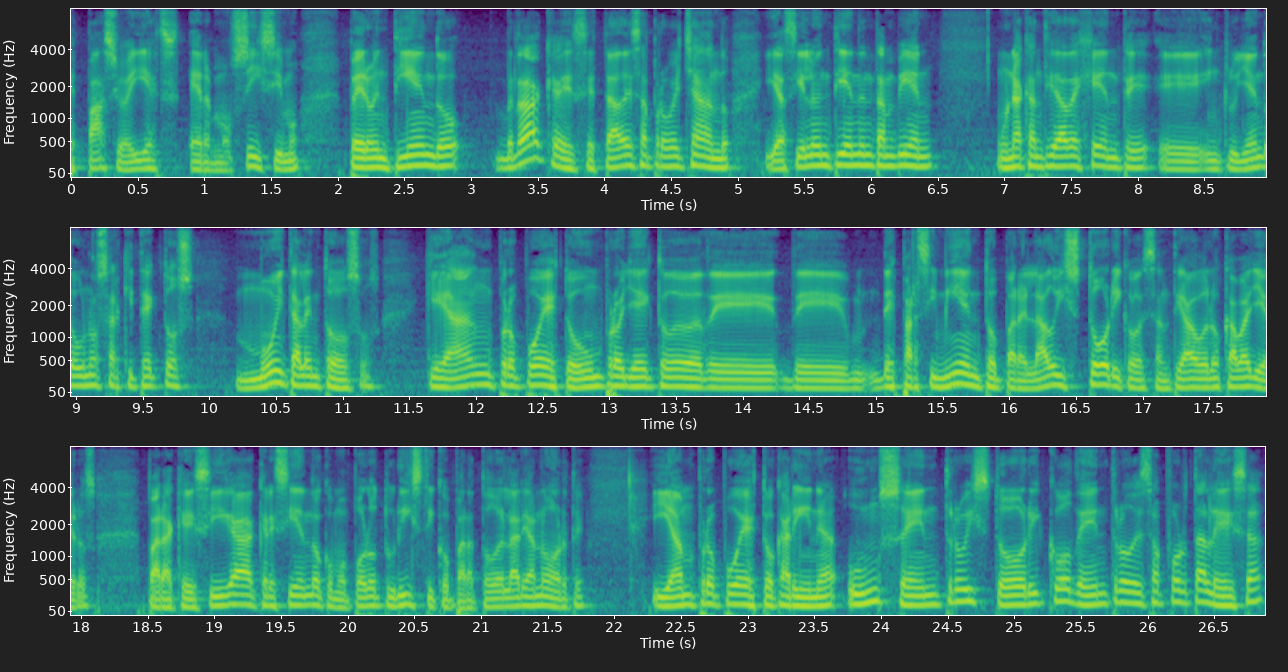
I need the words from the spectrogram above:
espacio ahí es hermosísimo, pero entiendo, ¿verdad? Que se está desaprovechando y así lo entienden también una cantidad de gente, eh, incluyendo unos arquitectos muy talentosos, que han propuesto un proyecto de, de- de esparcimiento para el lado histórico de Santiago de los Caballeros, para que siga creciendo como polo turístico para todo el área norte, y han propuesto, Karina, un centro histórico dentro de esa fortaleza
